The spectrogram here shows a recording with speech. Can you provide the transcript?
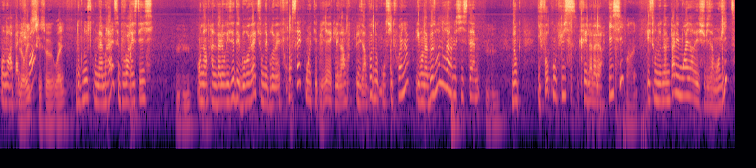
On n'aura pas le, le choix. risque, ouais. Donc, nous, ce qu'on aimerait, c'est pouvoir rester ici. Mm -hmm. On est en train de valoriser des brevets qui sont des brevets français qui ont été payés avec les, imp les impôts de nos concitoyens. Et on a besoin d'ouvrir le système. Mm -hmm. Donc, il faut qu'on puisse créer de la valeur ici. Ouais. Et si on ne donne pas les moyens d'aller suffisamment vite,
